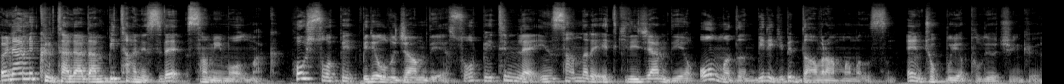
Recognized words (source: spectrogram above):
Önemli kriterlerden bir tanesi de samimi olmak. Hoş sohbet biri olacağım diye, sohbetimle insanları etkileyeceğim diye olmadığın biri gibi davranmamalısın. En çok bu yapılıyor çünkü.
